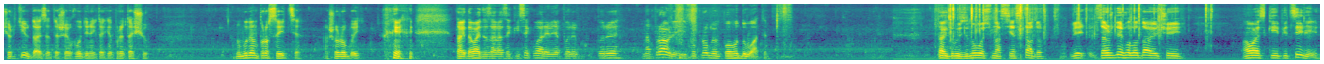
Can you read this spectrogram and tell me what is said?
чортів дасть за те, що я в холодильник таке притащу. Ну, будемо проситися. А що робити? Так, давайте зараз якийсь акваріум я пере, перенаправлю і попробуємо погодувати. Так, друзі, ну ось у нас є стадо завжди голодаючої гавайської піцилії.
